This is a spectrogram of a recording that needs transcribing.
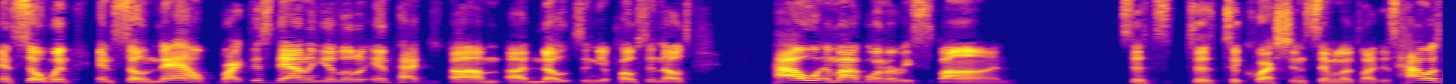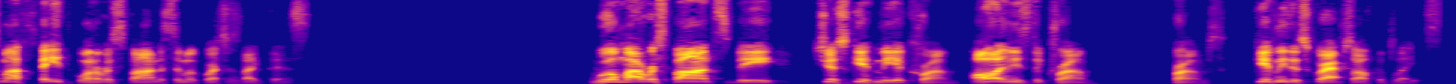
And so when and so now write this down in your little impact um, uh, notes and your post-it notes how am I going to respond to, to, to questions similar like this? How is my faith going to respond to similar questions like this? Will my response be just give me a crumb? All I need is the crumb, crumbs. Give me the scraps off the plates.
